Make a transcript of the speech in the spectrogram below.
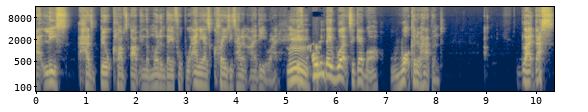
at least has built clubs up in the modern day football, and he has crazy talent ID. Right? Mm. If only they work together, what could have happened? like that's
